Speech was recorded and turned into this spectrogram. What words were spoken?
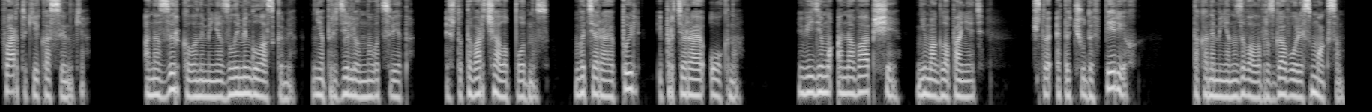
фартуке и косынке. Она зыркала на меня злыми глазками неопределенного цвета и что-то ворчала под нос, вытирая пыль и протирая окна. Видимо, она вообще не могла понять, что это чудо в перьях, так она меня называла в разговоре с Максом,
